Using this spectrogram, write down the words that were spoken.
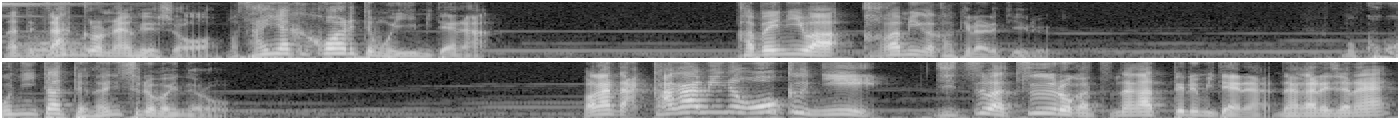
だってザックのナイフでしょ、まあ、最悪壊れてもいいみたいな。壁には鏡がかけられている。もうここに至って何すればいいんだろう？わかった鏡の奥に実は通路が繋がってるみたいな流れじゃない？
